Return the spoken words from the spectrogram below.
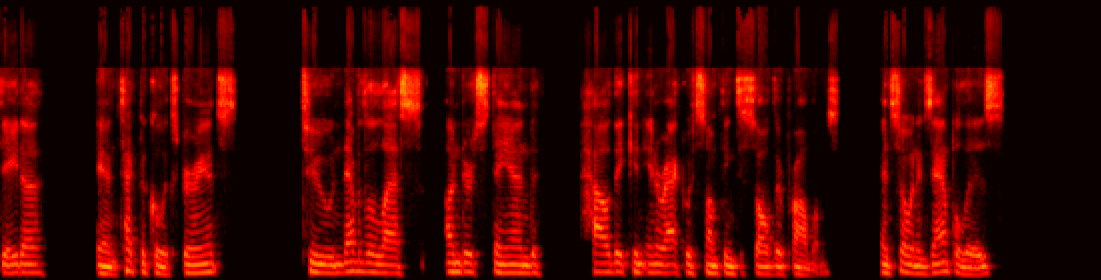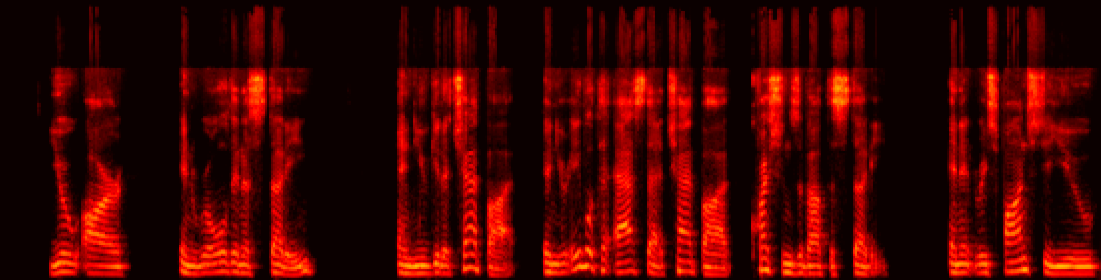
data and technical experience to nevertheless understand how they can interact with something to solve their problems. And so, an example is you are enrolled in a study and you get a chatbot, and you're able to ask that chatbot questions about the study, and it responds to you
